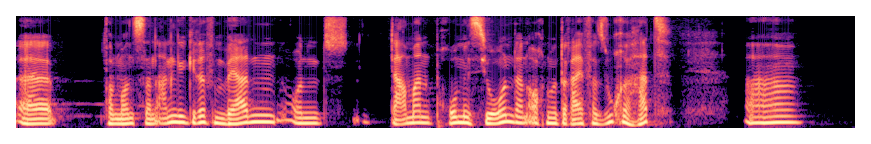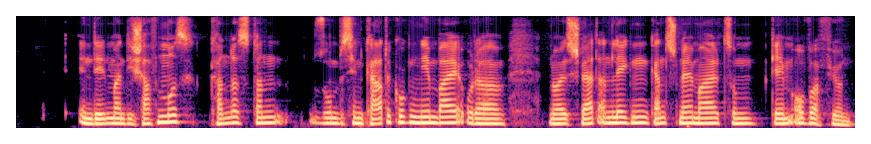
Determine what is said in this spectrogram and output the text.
äh, von Monstern angegriffen werden und da man pro Mission dann auch nur drei Versuche hat, äh, in denen man die schaffen muss, kann das dann so ein bisschen Karte gucken nebenbei oder neues Schwert anlegen, ganz schnell mal zum Game Over führen.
